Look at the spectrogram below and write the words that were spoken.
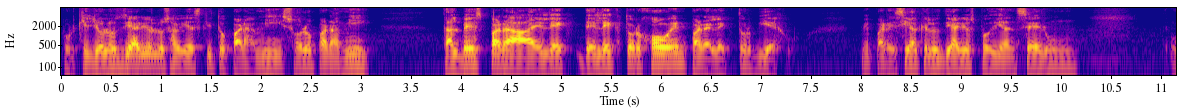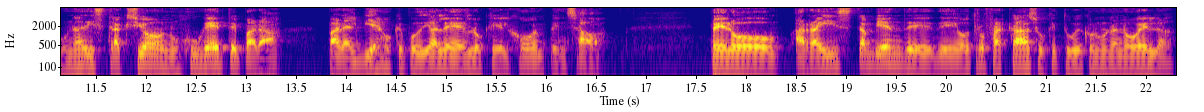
porque yo los diarios los había escrito para mí, solo para mí, tal vez para el de lector joven para el lector viejo. Me parecía que los diarios podían ser una distracción, un juguete para, para el viejo que podía leer lo que el joven pensaba. Pero a raíz también de otro fracaso que tuve con una novela,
